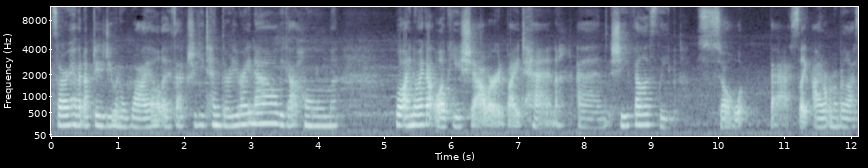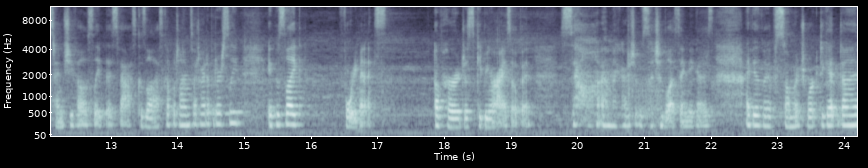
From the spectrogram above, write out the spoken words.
Sorry I haven't updated you in a while. It's actually 10.30 right now. We got home, well, I know I got Loki showered by 10 and she fell asleep so fast. Like I don't remember the last time she fell asleep this fast because the last couple times I tried to put her to sleep, it was like 40 minutes of her just keeping her eyes open. So, oh my gosh, it was such a blessing because I feel like I have so much work to get done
